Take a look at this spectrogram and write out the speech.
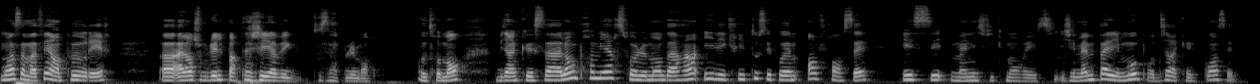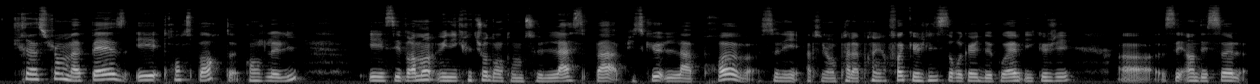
moi ça m'a fait un peu rire. Euh, alors je voulais le partager avec vous tout simplement. Autrement, bien que sa langue première soit le mandarin, il écrit tous ses poèmes en français et c'est magnifiquement réussi. J'ai même pas les mots pour dire à quel point cette création m'apaise et transporte quand je le lis. Et c'est vraiment une écriture dont on ne se lasse pas, puisque la preuve, ce n'est absolument pas la première fois que je lis ce recueil de poèmes et que j'ai... Euh, c'est un des seuls,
